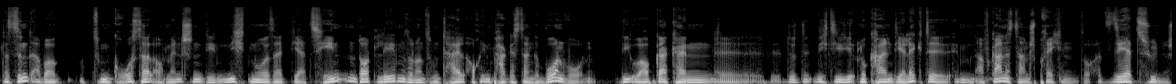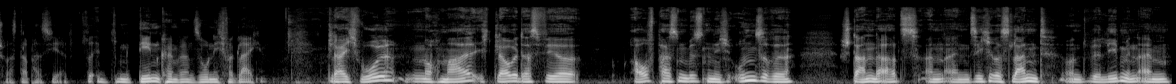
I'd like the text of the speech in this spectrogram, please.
Das sind aber zum Großteil auch Menschen, die nicht nur seit Jahrzehnten dort leben, sondern zum Teil auch in Pakistan geboren wurden die überhaupt gar keinen, äh, nicht die lokalen Dialekte in Afghanistan sprechen. So also sehr zynisch, was da passiert. So, mit denen können wir uns so nicht vergleichen. Gleichwohl nochmal, ich glaube, dass wir aufpassen müssen, nicht unsere Standards an ein sicheres Land und wir leben in einem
